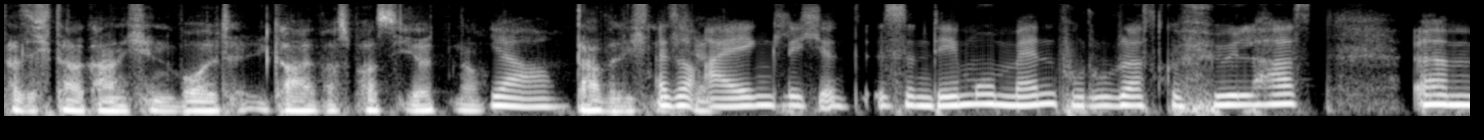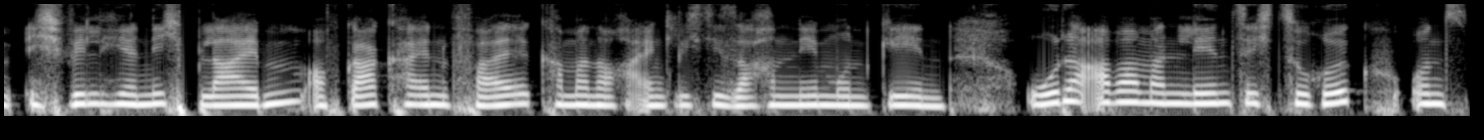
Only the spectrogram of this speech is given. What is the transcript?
dass ich da gar nicht hin wollte, egal was passiert. Ne? ja. Da will ich nicht Also hin. eigentlich ist in dem Moment, wo du das Gefühl hast, ähm, ich will hier nicht bleiben, auf gar keinen Fall, kann man auch eigentlich die Sachen nehmen und gehen. Oder aber man lehnt sich zurück und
